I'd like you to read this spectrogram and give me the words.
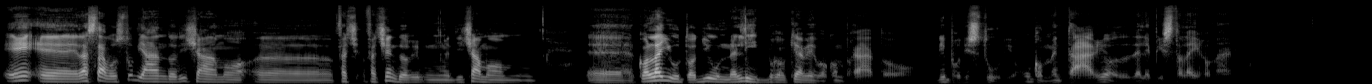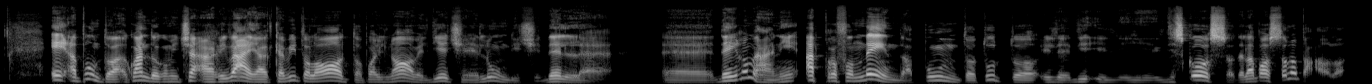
e eh, la stavo studiando, diciamo, eh, fac- facendo, diciamo, eh, con l'aiuto di un libro che avevo comprato libro di studio, un commentario dell'Epistola ai Romani. E appunto quando comincia, arrivai al capitolo 8, poi il 9, il 10 e l'11 del, eh, dei Romani, approfondendo appunto tutto il, il, il, discorso dell'Apostolo Paolo,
